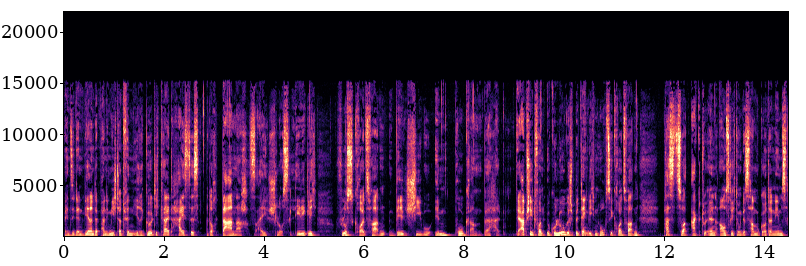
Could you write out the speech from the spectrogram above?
wenn sie denn während der Pandemie stattfinden, ihre Gültigkeit, heißt es, doch danach sei Schluss. Lediglich Flusskreuzfahrten will Shibo im Programm behalten. Der Abschied von ökologisch bedenklichen Hochseekreuzfahrten passt zur aktuellen Ausrichtung des Hamburger Unternehmens.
